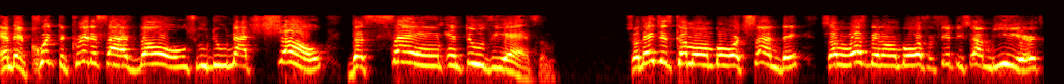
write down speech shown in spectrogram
And they're quick to criticize those who do not show the same enthusiasm. So they just come on board Sunday. Some of us been on board for 50 something years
